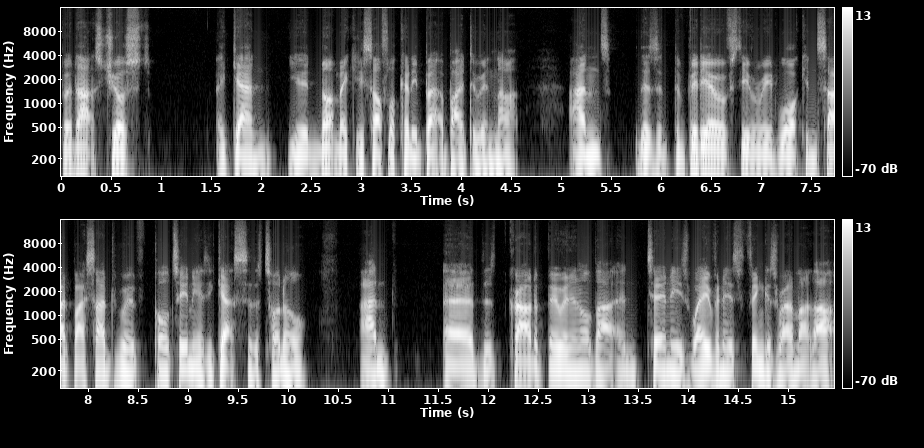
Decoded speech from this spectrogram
But that's just, again, you're not making yourself look any better by doing that. And there's a, the video of Steven Reid walking side by side with Paul Tierney as he gets to the tunnel, and uh, the crowd are booing and all that, and Tierney's waving his fingers around like that.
